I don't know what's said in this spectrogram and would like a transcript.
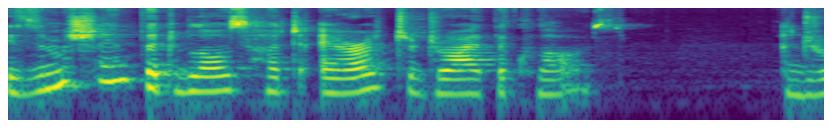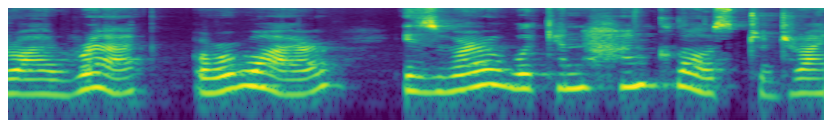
is a machine that blows hot air to dry the clothes. A dry rack or wire is where we can hang clothes to dry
